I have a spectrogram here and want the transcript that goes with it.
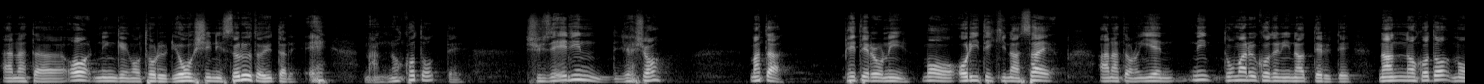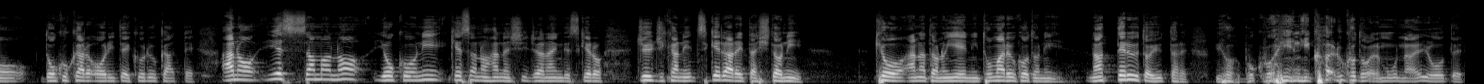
あなたを人間を取る漁師にすると言ったら、え、何のことって？主税人でしょ？また、ペテロにもう降りてきなさい。あなたの家に泊まることになっているって、何のこともうどこから降りてくるかって。あの、イエス様の横に、今朝の話じゃないんですけど、十字架につけられた人に、今日あなたの家に泊まることになってると言ったら、いや、僕は家に帰ることはもうないよって。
